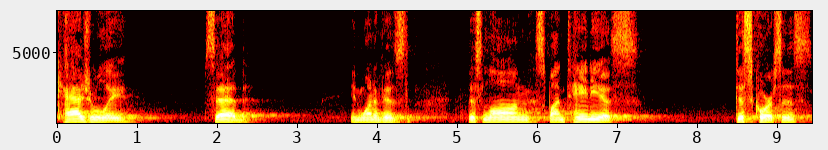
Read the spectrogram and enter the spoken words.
casually said in one of his this long, spontaneous discourses,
